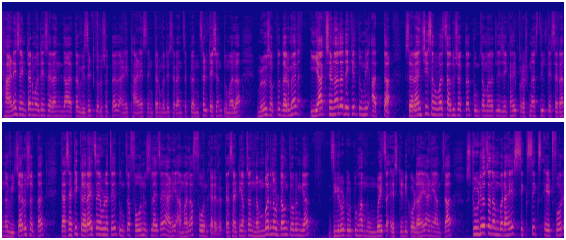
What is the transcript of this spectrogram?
ठाणे सेंटरमध्ये सरांना आता व्हिजिट करू शकतात आणि ठाणे सेंटरमध्ये सरांचं कन्सल्टेशन तुम्हाला मिळू शकतो. दरम्यान या क्षणाला देखील तुम्ही आत्ता सरांशी संवाद साधू शकतात. तुमच्या मनातले जे काही प्रश्न असतील ते सरांना विचारू शकतात. त्यासाठी करायचं एवढंच आहे. तुमचा फोन उचलायचा आहे आणि आम्हाला फोन करायचा आहे. त्यासाठी आमचा नंबर नोट डाऊन करून घ्या. झिरो टू टू हा मुंबईचा एस टी डी कोड आहे आणि आमचा स्टुडिओचा नंबर आहे six six eight four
